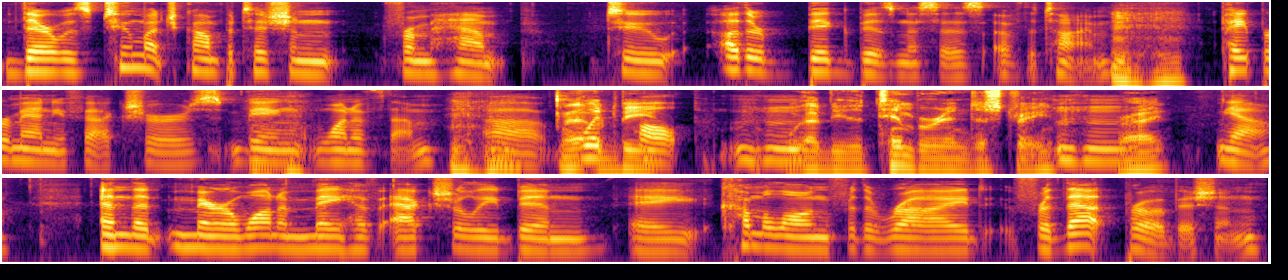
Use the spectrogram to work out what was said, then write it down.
there was too much competition from hemp to other big businesses of the time, mm-hmm. paper manufacturers being mm-hmm. one of them, mm-hmm. uh, wood be- pulp. Mm-hmm. That'd be the timber industry, right? Yeah. And that marijuana may have actually been a come along for the ride for that prohibition.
